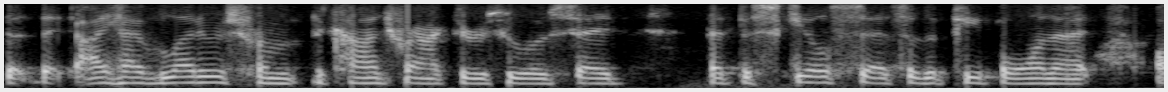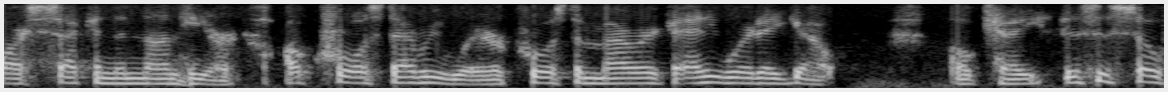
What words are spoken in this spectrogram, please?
that, that I have letters from the contractors who have said that the skill sets of the people on that are second to none here, across everywhere, across America, anywhere they go. Okay, this is so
